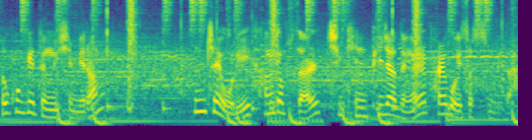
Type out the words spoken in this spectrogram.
소고기 등심이랑 훈제오리, 삼겹살, 치킨, 피자 등을 팔고 있었습니다.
